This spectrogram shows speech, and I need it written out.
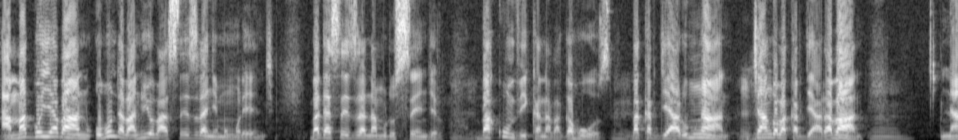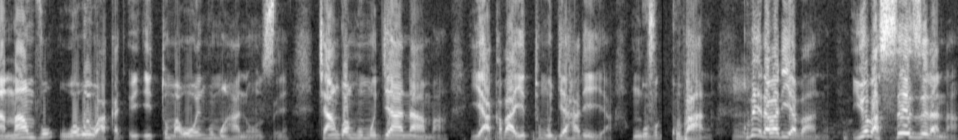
amago y'abantu ubundi abantu iyo basezeranye mu murenge bagasezerana mu rusengero bakumvikana bagahuza bakabyara umwana cyangwa bakabyara abana. Nta mpamvu wowe ituma wowe nk'umuhanuzi cyangwa nk'umujyanama yakabaye ituma ujya hariya ngo uvuge ku bana. Kubera bariya bantu iyo basezerana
